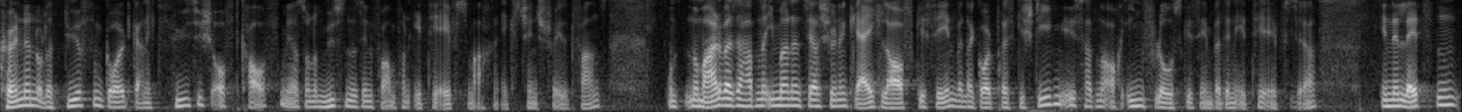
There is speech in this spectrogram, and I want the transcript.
können oder dürfen Gold gar nicht physisch oft kaufen, ja, sondern müssen das in Form von ETFs machen, Exchange Traded Funds. Und normalerweise hat man immer einen sehr schönen Gleichlauf gesehen. Wenn der Goldpreis gestiegen ist, hat man auch Inflows gesehen bei den ETFs. Ja. In den letzten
